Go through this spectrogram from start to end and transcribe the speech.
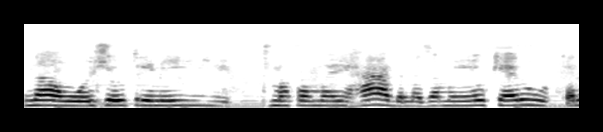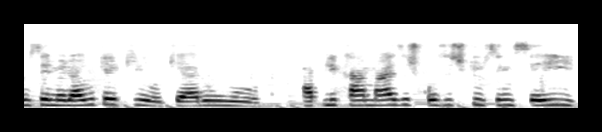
não, hoje eu treinei de uma forma errada, mas amanhã eu quero, quero ser melhor do que aquilo, quero aplicar mais as coisas que o sensei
